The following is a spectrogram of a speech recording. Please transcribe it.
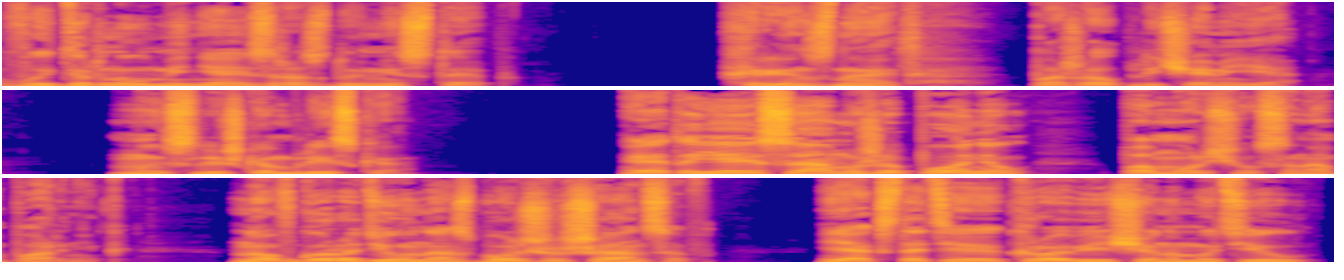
Выдернул меня из раздумий Степ. «Хрен знает», — пожал плечами я. «Мы слишком близко». «Это я и сам уже понял», — поморщился напарник. «Но в городе у нас больше шансов. Я, кстати, крови еще намутил».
